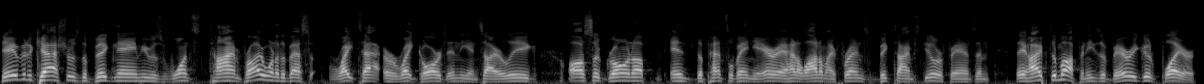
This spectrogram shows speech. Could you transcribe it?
David DeCastro is the big name. He was once time probably one of the best right ta- or right guards in the entire league. Also, growing up in the Pennsylvania area, I had a lot of my friends, big time Steeler fans, and they hyped him up, and he's a very good player.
